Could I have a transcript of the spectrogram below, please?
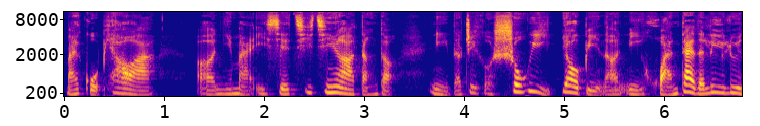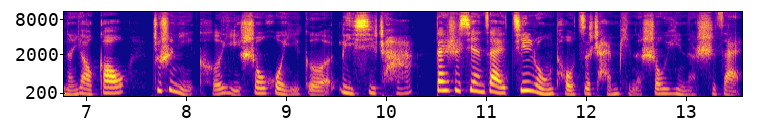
买股票啊，呃，你买一些基金啊等等，你的这个收益要比呢你还贷的利率呢要高，就是你可以收获一个利息差。但是现在金融投资产品的收益呢是在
